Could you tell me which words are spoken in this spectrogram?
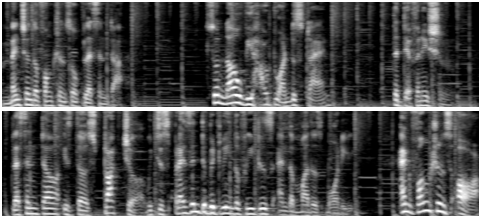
Mention the functions of placenta. So now we have to understand the definition Placenta is the structure which is present between the fetus and the mother's body. And functions are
